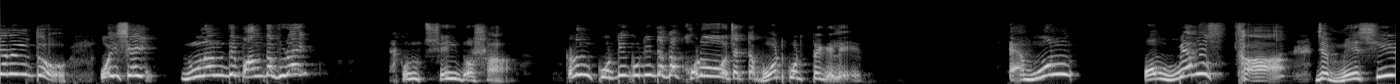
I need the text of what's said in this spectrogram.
জানেন তো? ওই সেই নুন আনতে পান্তা ফুরায়? এখন সেই দশা। কারণ কোটি কোটি টাকা খরচ একটা ভোট করতে গেলে। এমন অব্যবস্থা যে মেসির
